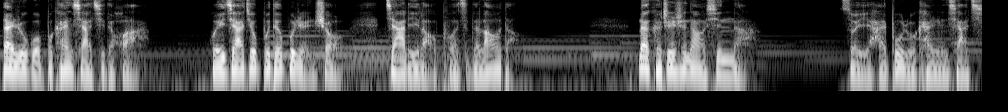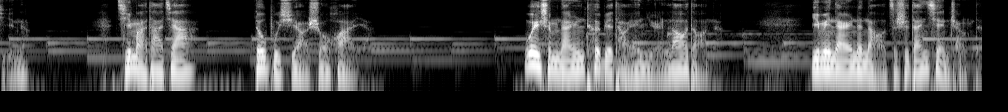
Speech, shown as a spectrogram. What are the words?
但如果不看下棋的话，回家就不得不忍受家里老婆子的唠叨，那可真是闹心呐。所以还不如看人下棋呢，起码大家都不需要说话呀。为什么男人特别讨厌女人唠叨呢？因为男人的脑子是单线程的，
